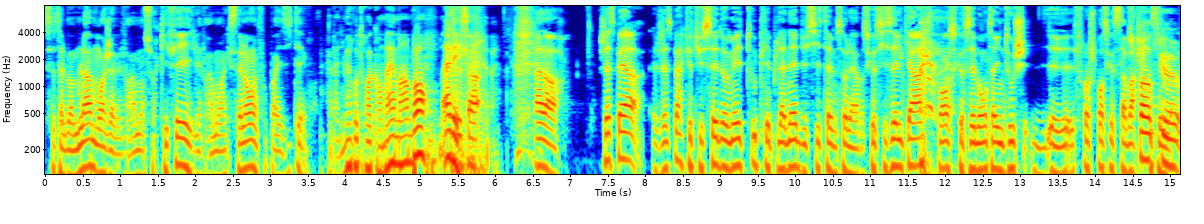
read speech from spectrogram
cet album-là, moi j'avais vraiment surkiffé. Il est vraiment excellent. Il faut pas hésiter. quoi. Ah bah numéro 3 quand même, hein. Bon, allez. C'est ça. Alors, j'espère, j'espère que tu sais nommer toutes les planètes du système solaire, parce que si c'est le cas, je pense que c'est bon, t'as une touche. euh, franchement, je pense que ça Je marche. pense nickel. que,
